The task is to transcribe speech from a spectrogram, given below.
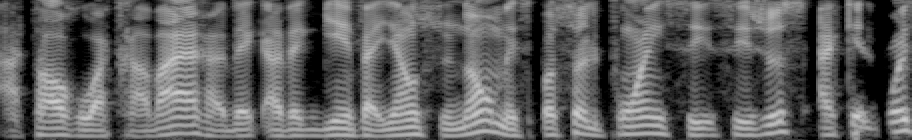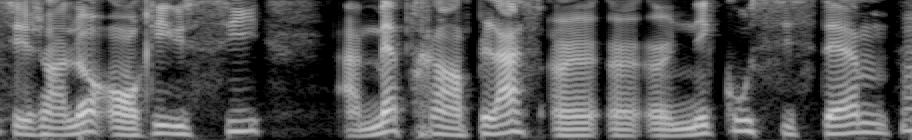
à tort ou à travers, avec, avec bienveillance ou non, mais c'est pas ça le point. C'est juste à quel point ces gens-là ont réussi à mettre en place un, un, écosystème, mmh.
